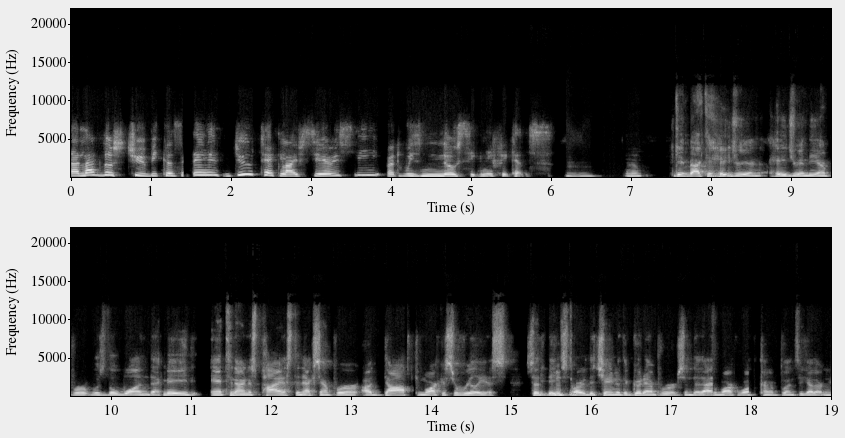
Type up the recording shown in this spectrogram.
I like those two because they do take life seriously, but with no significance. Mm-hmm. You know? Getting back to Hadrian, Hadrian the emperor was the one that made Antoninus Pius, the next emperor, adopt Marcus Aurelius. So they mm-hmm. started the chain of the good emperors, and that's remarkable. Kind of blends together. Mm-hmm.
